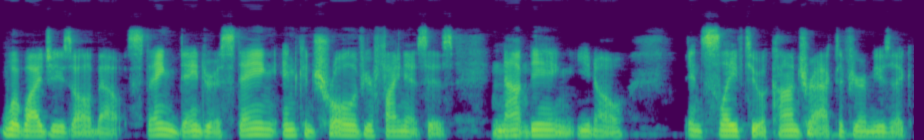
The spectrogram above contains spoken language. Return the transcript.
what YG is all about. Staying dangerous, staying in control of your finances, not Mhm. being, you know, enslaved to a contract if you're in music,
